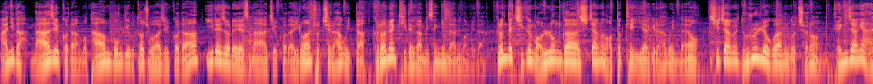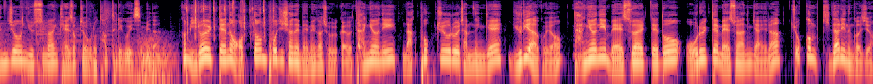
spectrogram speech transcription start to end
아니다 나아질 거다 뭐 다음 분기부터 좋아질 거다 이래저래 해서 나아질 거다 이러한 조치를 하고 있다. 그러면 기대감이 생긴다는 겁니다. 그런데 지금 언론과 시장은 어떻게 이야기를 하고 있나요? 시장을 누르려고 하는 것처럼 굉장히 안 좋은 뉴스만 계속적으로 터트리고 있습니다. 그럼 이럴 때는 어떤 포지션의 매매가 좋을까요? 당연히 낙폭주를 잡는 게 유리하고요. 당연히 매수할 때도 오를 때 매수하는 게 아니라 조금 기다리는 거죠.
